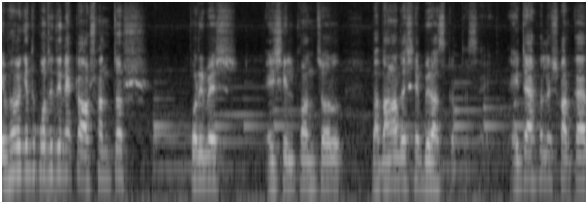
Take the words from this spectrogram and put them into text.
এইভাবে কিন্তু প্রতিদিন একটা অসন্তোষ পরিবেশ এই শিল্প অঞ্চল বা বাংলাদেশে বিরাজ করতেছে। এটা আসলে সরকার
